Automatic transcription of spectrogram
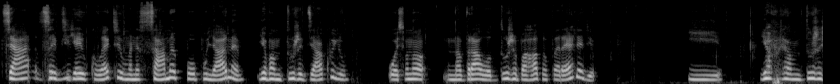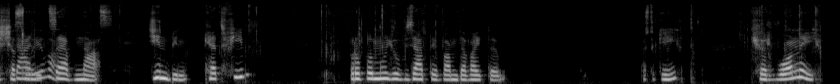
ця з цією колекцією в мене саме популярне. Я вам дуже дякую. Ось воно набрало дуже багато переглядів. І я прям дуже щаслива. Це в нас Jinbin Cat Feed. Пропоную взяти вам, давайте ось такий червоний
